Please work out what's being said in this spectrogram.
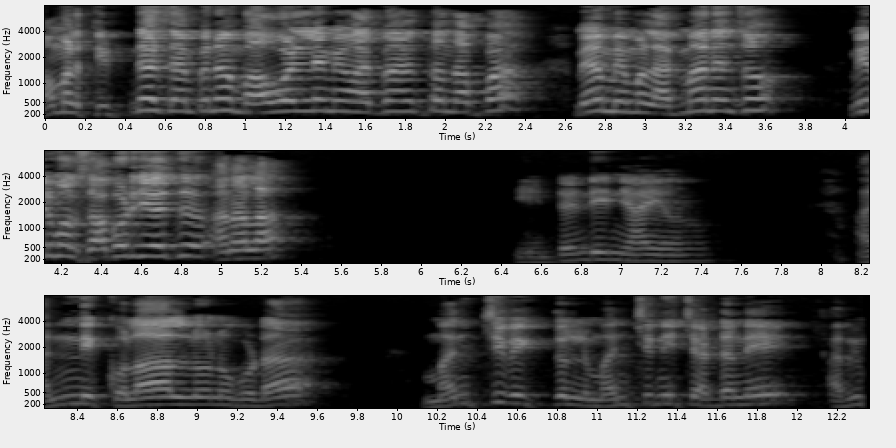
మమ్మల్ని తిట్టినా చంపినా మా వాళ్ళని మేము అభిమానిస్తాం తప్ప మేము మిమ్మల్ని అభిమానించం. మీరు మాకు సపోర్ట్ చేయొద్దు అనలా. ఏంటండి న్యాయం? అన్ని కులాల్లోనూ కూడా మంచి వ్యక్తుల్ని మంచిని చెడ్డని అభిమాని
